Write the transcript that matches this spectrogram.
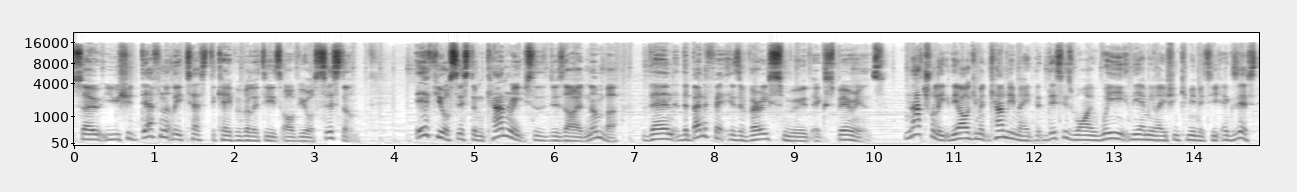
so you should definitely test the capabilities of your system. If your system can reach the desired number, then the benefit is a very smooth experience. Naturally, the argument can be made that this is why we, the emulation community, exist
